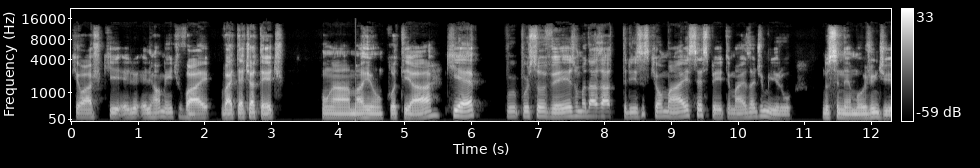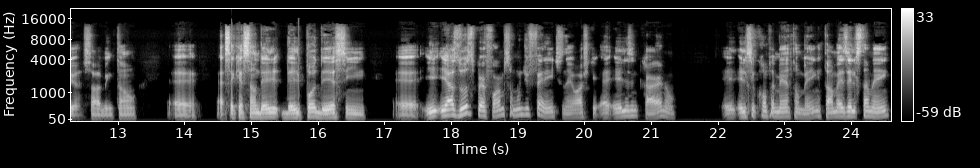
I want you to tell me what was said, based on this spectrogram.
que eu acho que ele, ele realmente vai vai tete a tete com a Marion Cotillard, que é, por, por sua vez, uma das atrizes que eu mais respeito e mais admiro no cinema hoje em dia, sabe? Então, é, essa questão dele, dele poder, assim. É, e, e, as duas performances são muito diferentes, né? Eu acho que é, eles encarnam, eles se complementam bem, tal, mas eles também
